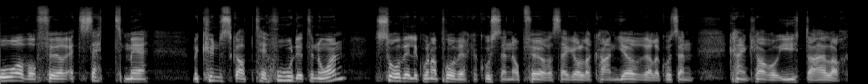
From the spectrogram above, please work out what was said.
overfører et sett med, med, kunnskap til hodet til noen, så vil det kunne påvirke hvordan en oppfører seg, eller hva en gjør, eller hvordan en klarer å yte. eller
